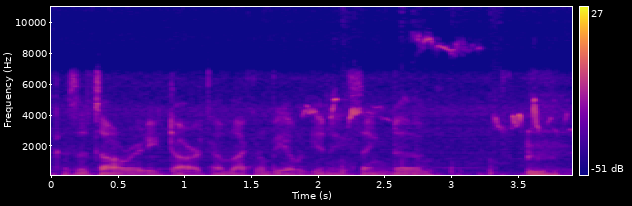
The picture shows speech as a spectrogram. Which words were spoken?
Because it's already dark. I'm not going to be able to get anything done.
